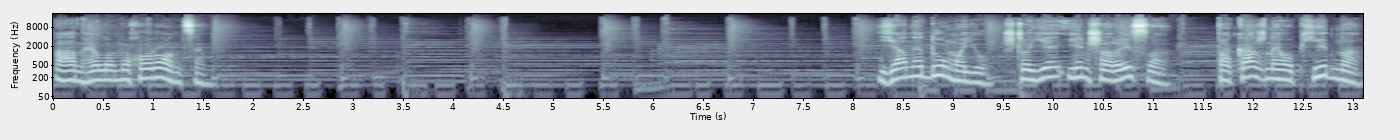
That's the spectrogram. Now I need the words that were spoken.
ангелом-охоронцем. Я не думаю, що є інша риса, така ж необхідна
